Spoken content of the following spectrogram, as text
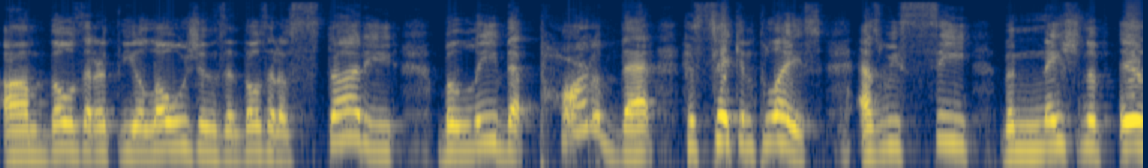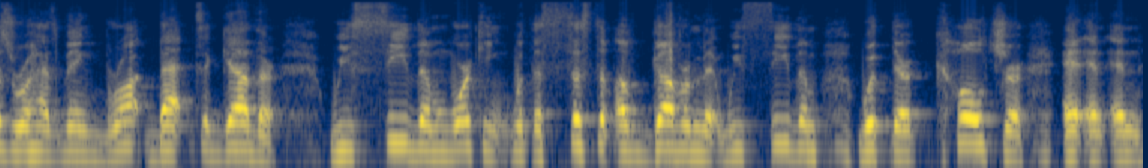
um, those that are theologians and those that have studied believe that part of that has taken place as we see the nation of Israel has been brought back together. We see them working with the system of government. We see them with their culture and, and, and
